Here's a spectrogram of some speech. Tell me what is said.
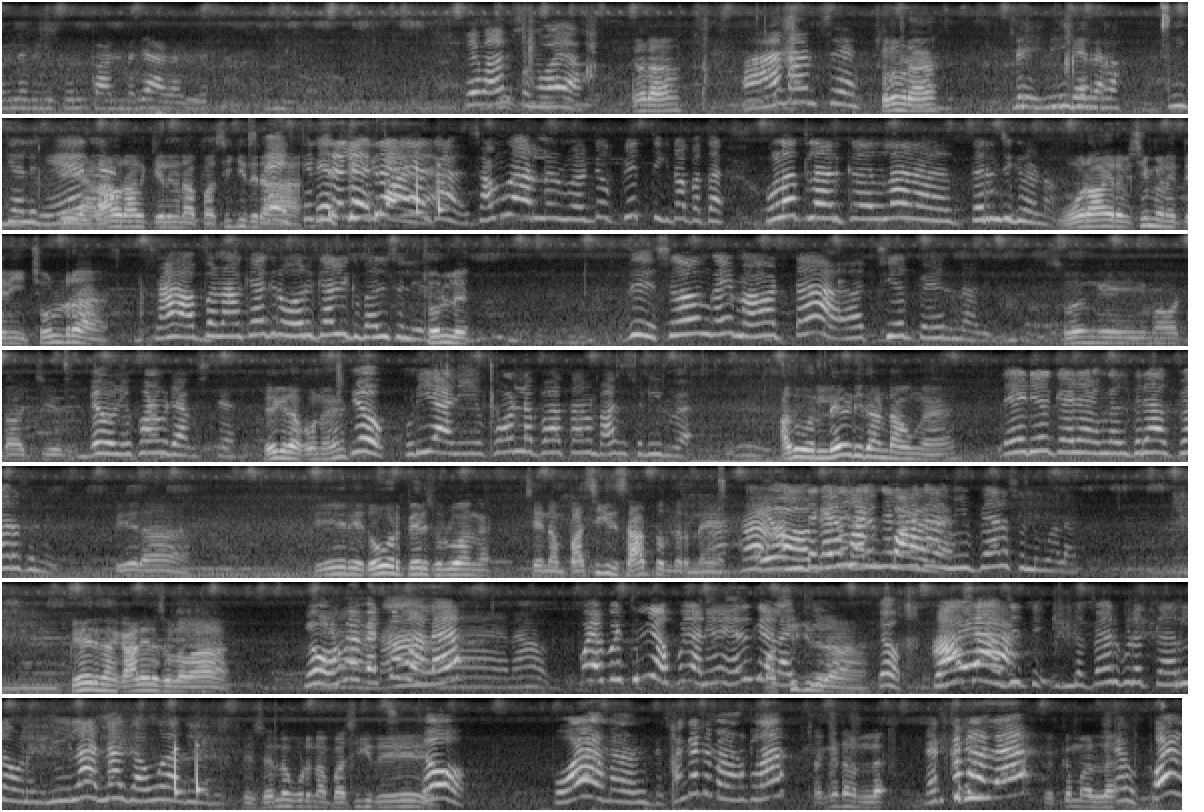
கோயில விழிப்புணர்வு காண்பதே அழகு. ஏ மாம்ஸ் இங்க வாயா. என்னடா? ஆமாம் சார் சொல்லுங்கடா. நீ கேளுடா. நீ கேளு. ஏய் யாராவது ஒரு ஆள் கேளுங்கடா. பசிக்குதுடா. சமூகாரில் மட்டும் பீத்திக்கிட்டா பார்த்தா உலகத்துல இருக்கிறதெல்லாம் நான் தெரிஞ்சுக்கிறேன். ஓராயிரம் விஷயம் எனக்கு தெரியும். சொல்றேன். நான் அப்ப நான் கேக்குற ஒரு கேள்விக்கு பதில் சொல்லிடுறேன் சொல்லு. இது சிவகங்கை மாவட்ட ஆட்சியர் பேர் என்னது? சிவகங்கை மாவட்ட ஆட்சியர். யோ நீ போன் குடியா ஃபஸ்ட்டு ஏகிடா போனு யோ குடியா நீ போன்ல பார்த்தாலும் பார்த்து சொல்லிடுவேன் அது ஒரு லேடி தான்டா அவங்க. லேடியோ கேடு எங்களுக்கு தெரியாது பேரை சொல்லு. பேரா? பேர் ஏதோ ஒரு பேர் சொல்லுவாங்க. சரி நான் பசிக்குது சாப்பிட்டு வந்துடுறேன். நீ பேரை சொல்லு போல. பேர் நான் காலையில சொல்லவா? யோ போய் போய் துணியா போய் நீ எதுக்கு பசிக்குதுடா. யோ ஆஷா அஜித் இந்த பேர் கூட தெரியல உனக்கு. நீ எல்லாம் என்ன சமூகாரில் சரி செல்ல கூட நான் பசிக்குது. யோ போயா சங்கட்டமா உனக்குலாம்? சங்கடம் இல்ல. வெக்கமா இல்ல? வெக்கமா இல்ல. யோ போய்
